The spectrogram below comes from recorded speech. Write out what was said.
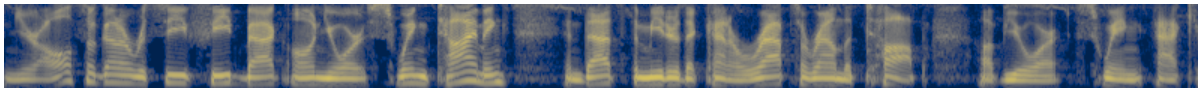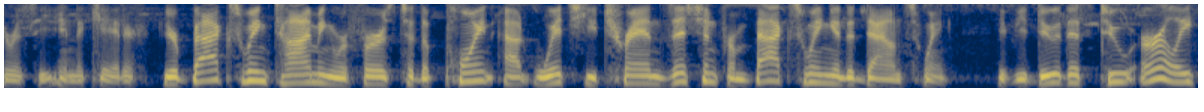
And you're also going to receive feedback on your swing timing, and that's the meter that kind of wraps around the top of your swing accuracy indicator. Your backswing timing refers to the point at which you transition from backswing into downswing. If you do this too early,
